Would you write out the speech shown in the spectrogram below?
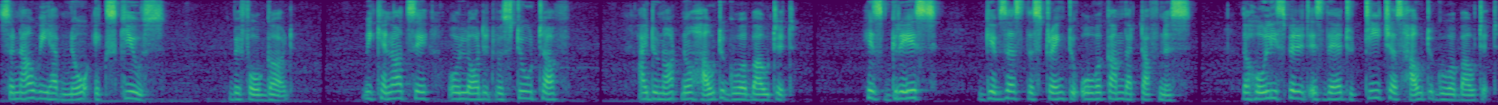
So now we have no excuse before God. We cannot say, Oh Lord, it was too tough. I do not know how to go about it. His grace gives us the strength to overcome that toughness. The Holy Spirit is there to teach us how to go about it.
